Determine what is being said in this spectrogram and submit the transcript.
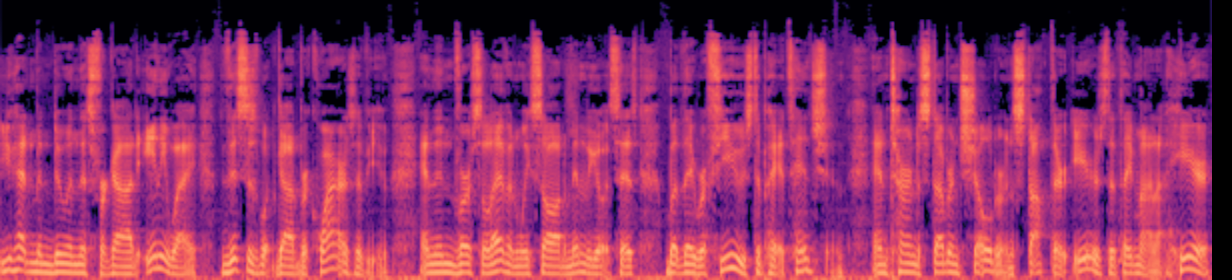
you hadn't been doing this for God anyway. This is what God requires of you. And then verse 11, we saw it a minute ago. It says, "But they refused to pay attention and turned a stubborn shoulder and stopped their ears that they might not hear.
